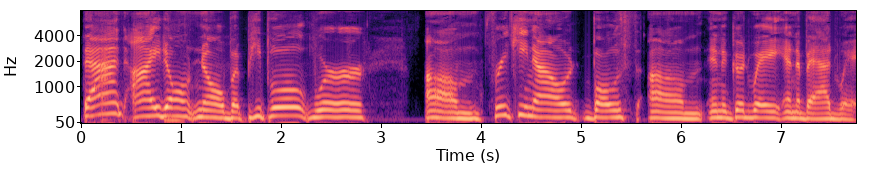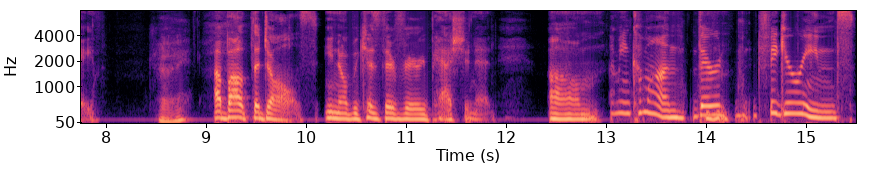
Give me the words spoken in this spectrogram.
that I don't know, but people were um freaking out both um in a good way and a bad way Okay. about the dolls, you know, because they're very passionate. Um I mean, come on. They're figurines.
